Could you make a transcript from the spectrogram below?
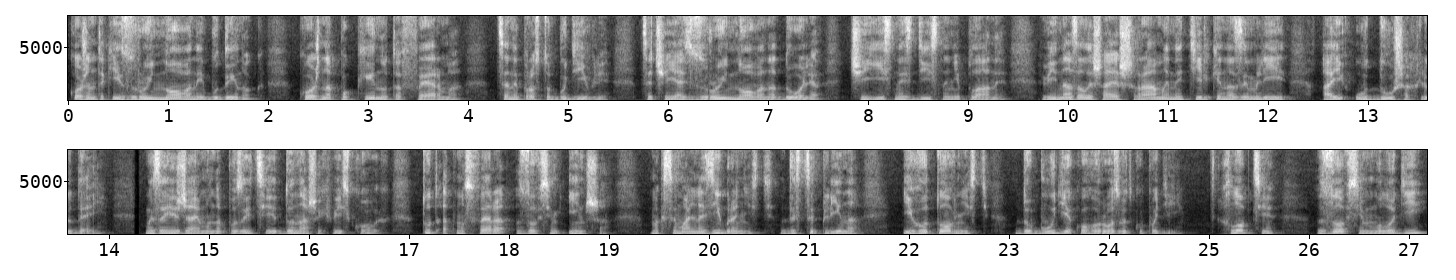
Кожен такий зруйнований будинок, кожна покинута ферма це не просто будівлі, це чиясь зруйнована доля, чиїсь нездійснені плани. Війна залишає шрами не тільки на землі, а й у душах людей. Ми заїжджаємо на позиції до наших військових. Тут атмосфера зовсім інша. Максимальна зібраність, дисципліна і готовність до будь-якого розвитку подій. Хлопці Зовсім молоді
